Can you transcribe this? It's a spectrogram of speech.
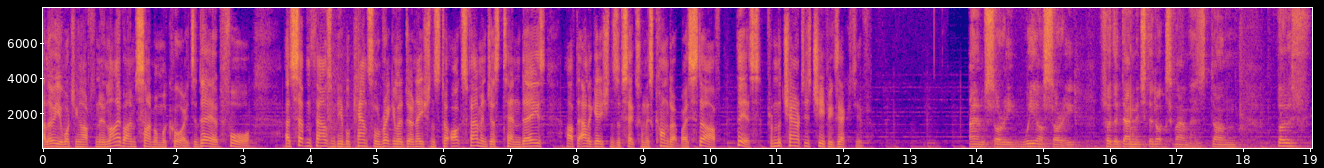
Hello, you're watching Afternoon Live. I'm Simon McCoy. Today at 4, uh, as 7,000 people cancelled regular donations to Oxfam in just 10 days after allegations of sexual misconduct by staff. This from the charity's chief executive. I am sorry, we are sorry for the damage that Oxfam has done, both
